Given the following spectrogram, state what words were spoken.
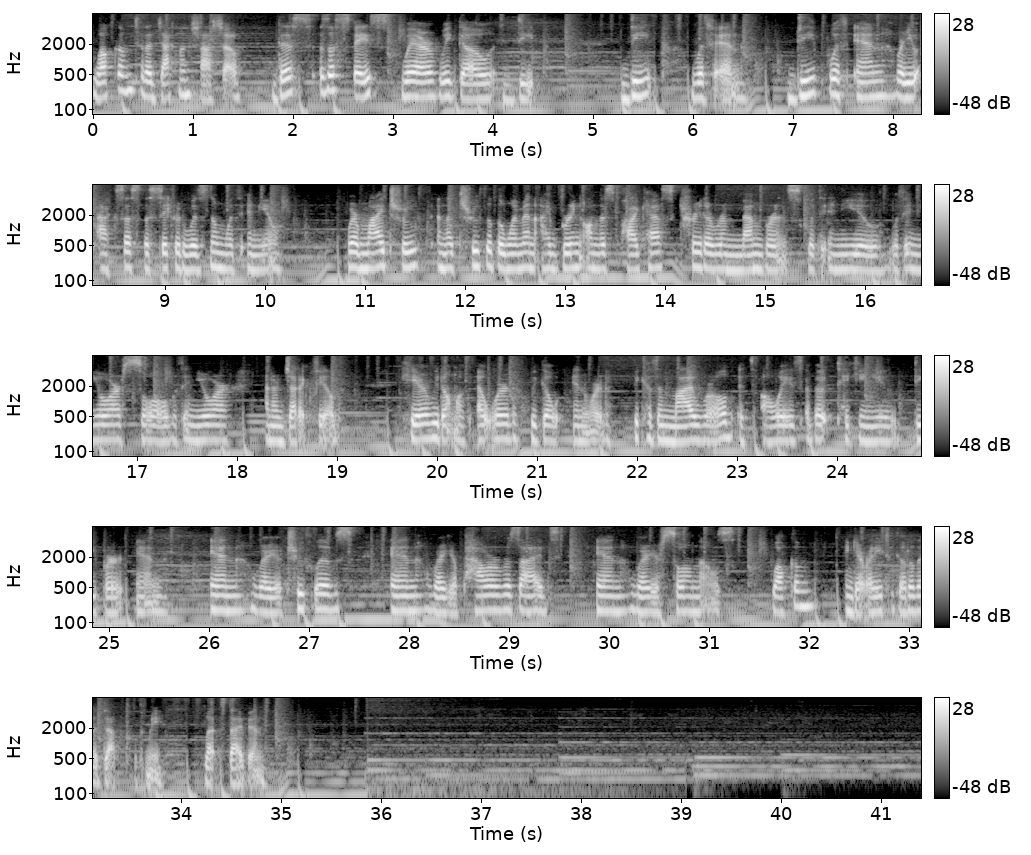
Welcome to the Jaclyn Shaw Show. This is a space where we go deep, deep within, deep within, where you access the sacred wisdom within you, where my truth and the truth of the women I bring on this podcast create a remembrance within you, within your soul, within your energetic field. Here, we don't look outward, we go inward, because in my world, it's always about taking you deeper in, in where your truth lives, in where your power resides, in where your soul knows. Welcome and get ready to go to the depth with me. Let's dive in.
